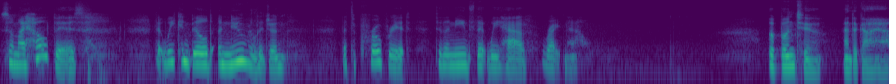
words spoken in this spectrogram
So, my hope is that we can build a new religion that's appropriate to the needs that we have right now. Ubuntu and a Gaia.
